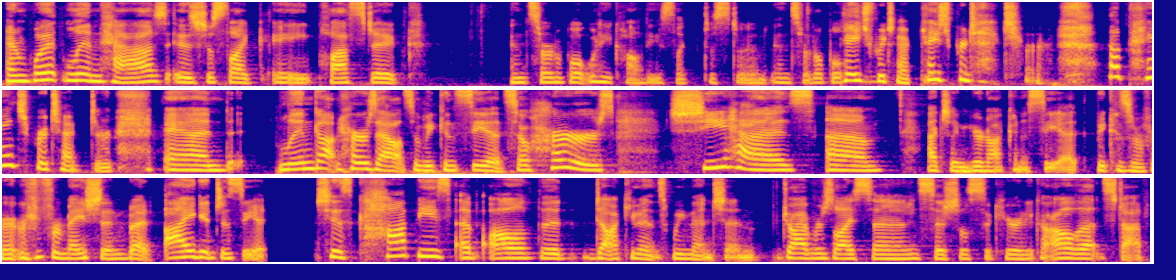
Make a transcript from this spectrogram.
And what Lynne has is just like a plastic insertable. What do you call these? Like just an insertable Page protector. page protector, a page protector. And Lynne got hers out so we can see it. So hers, she has, um, actually, you're not going to see it because of her information, but I get to see it. She has copies of all of the documents we mentioned driver's license, social security card, all that stuff.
